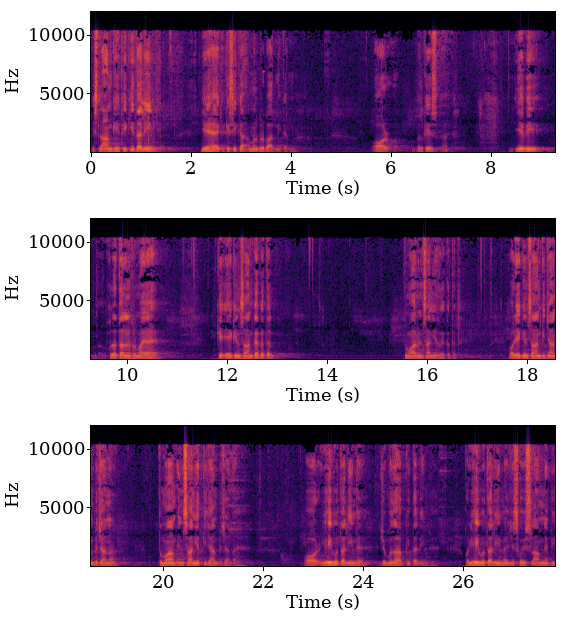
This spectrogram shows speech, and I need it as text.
اسلام کی حقیقی تعلیم یہ ہے کہ کسی کا امن برباد نہیں کرنا۔ اور بلکہ یہ بھی خدا تعالیٰ نے فرمایا ہے کہ ایک انسان کا قتل تمام انسانیت کا قتل ہے۔ اور ایک انسان کی جان بچانا تمام انسانیت کی جان بچانا ہے۔ اور یہی وہ تعلیم ہے جو مذہب کی تعلیم ہے۔ اور یہی وہ تعلیم ہے جس کو اسلام نے بھی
